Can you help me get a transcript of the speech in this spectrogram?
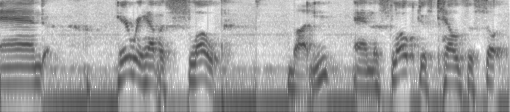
And here we have a slope button, and the slope just tells the, so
